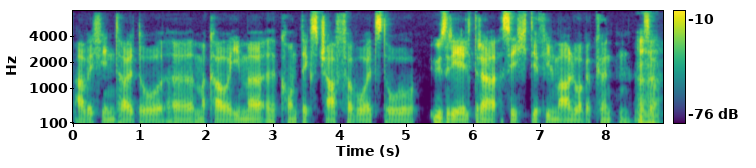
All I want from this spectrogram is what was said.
Aber ich finde halt auch, äh, man kann auch immer einen Kontext schaffen, wo jetzt auch unsere Eltern sich die Filme anschauen könnten. Also Mhm.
